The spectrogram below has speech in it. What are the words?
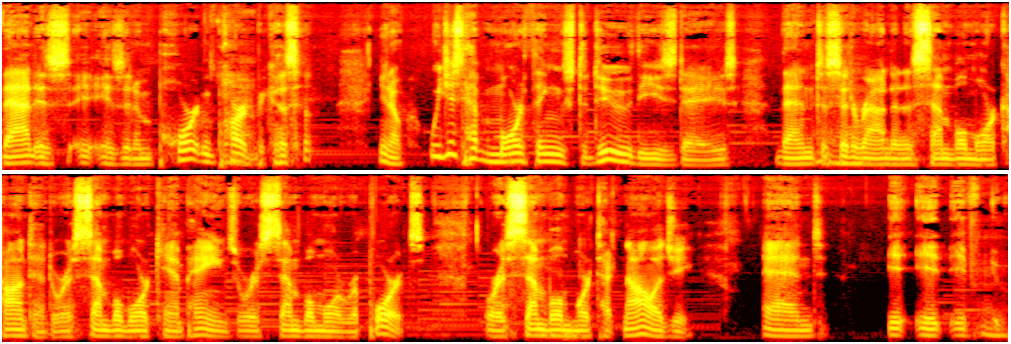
that is is an important part Yeah. because you know we just have more things to do these days than to sit around and assemble more content or assemble more campaigns or assemble more reports or assemble more technology and it, it if Mm.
